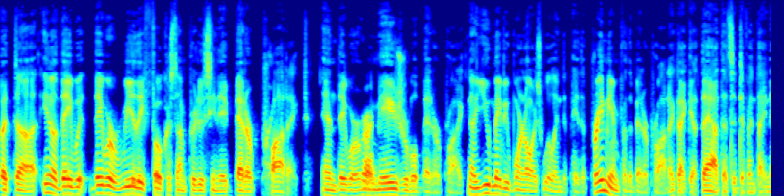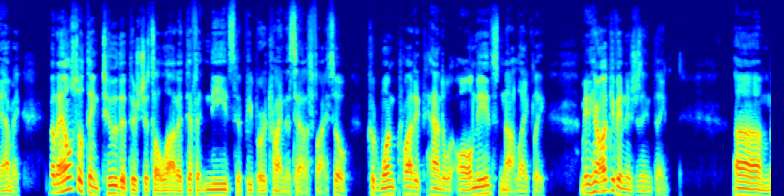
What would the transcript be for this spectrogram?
But uh, you know, they would they were really focused on producing a better product, and they were a measurable better product. Now, you maybe weren't always willing to pay the premium for the better product. I get that; that's a different dynamic. But I also think too that there's just a lot of different needs that people are trying to satisfy. So, could one product handle all needs? Not likely. I mean, here I'll give you an interesting thing. Um,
